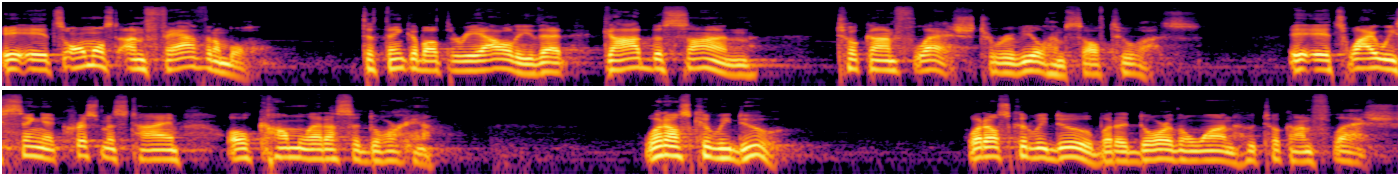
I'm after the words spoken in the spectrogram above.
it's almost unfathomable to think about the reality that God the Son took on flesh to reveal himself to us. It's why we sing at Christmas time, Oh, come, let us adore him. What else could we do? What else could we do but adore the one who took on flesh,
